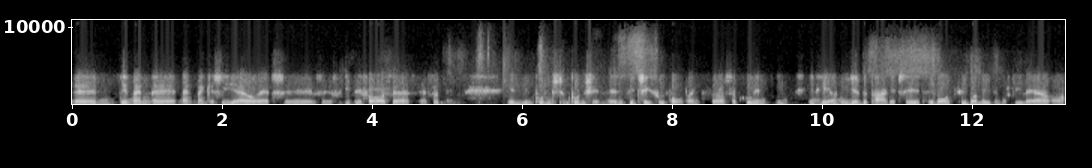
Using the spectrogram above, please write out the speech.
Øh, det man, øh, man, man kan sige er jo, at øh, fordi det for os er, er sådan en, en, en potentiel, øh, likviditetsudfordring, så, så kunne en, en, en her og nu hjælpepakke til, til vores typer medier måske være at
